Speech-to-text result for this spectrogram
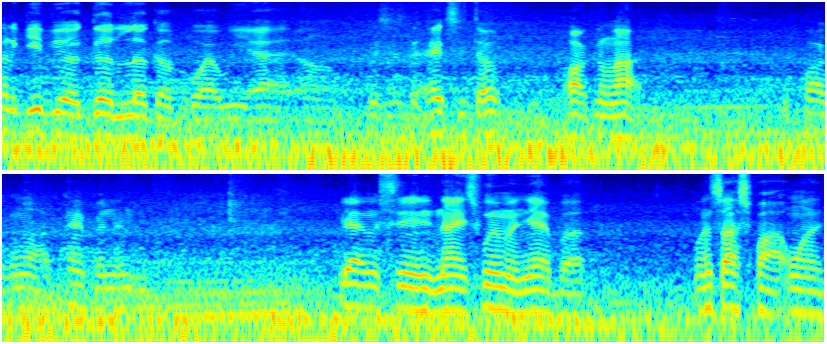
gonna give you a good look of where we at. Um, this is the Exito parking lot. The parking lot pimping and we haven't seen any nice women yet, but once I spot one,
